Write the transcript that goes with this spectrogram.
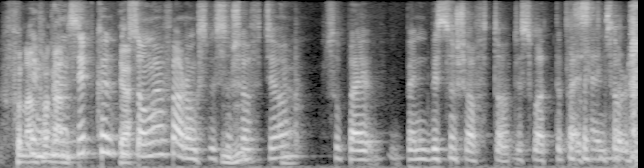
von Anfang an. Im Prinzip an. könnte man ja. sagen Erfahrungswissenschaft, mhm. ja. ja. So bei, wenn Wissenschaft da das Wort dabei das sein soll.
